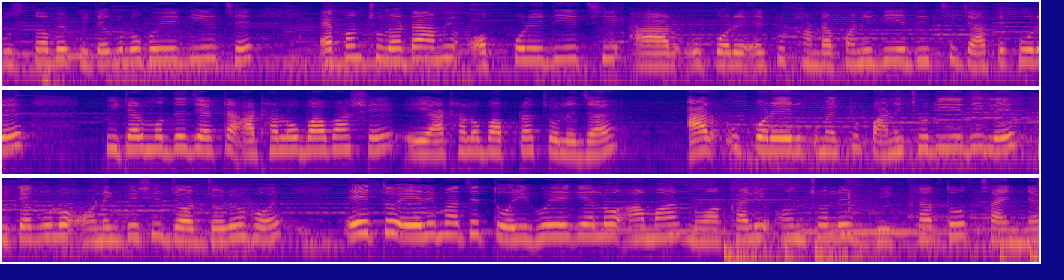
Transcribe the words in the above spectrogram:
বুঝতে হবে পিঠাগুলো হয়ে গিয়েছে। এখন চুলাটা আমি অফ করে দিয়েছি আর উপরে একটু ঠান্ডা পানি দিয়ে দিচ্ছি যাতে করে পিঠার মধ্যে যে একটা আঠালো ভাব আসে, এই আঠালো ভাবটা চলে যায়। আর উপরে এরকম একটু পানি ছড়িয়ে দিলে পিঠাগুলো অনেক বেশি জর্জরে হয়। এই তো এর মাঝে তৈরি হয়ে গেল আমার নোয়াখালী অঞ্চলের বিখ্যাত চাইনা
